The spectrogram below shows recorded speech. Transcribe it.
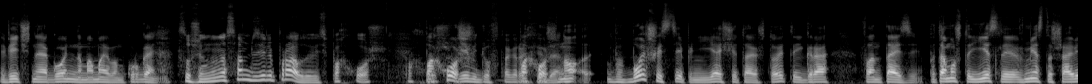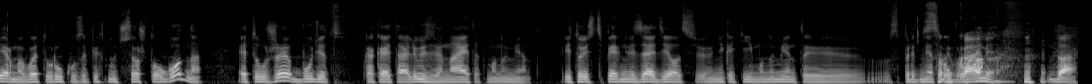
«Вечный огонь» на Мамаевом кургане. Слушай, ну на самом деле правда, ведь похож. Похож. Похож. Я видел фотографии, Похож, да. но в большей степени я считаю, что это игра фантазии. Потому что если вместо шавермы в эту руку запихнуть все, что угодно, это уже будет какая-то аллюзия на этот монумент. И то есть теперь нельзя делать э, никакие монументы с предметами С руками. в руках. Да.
